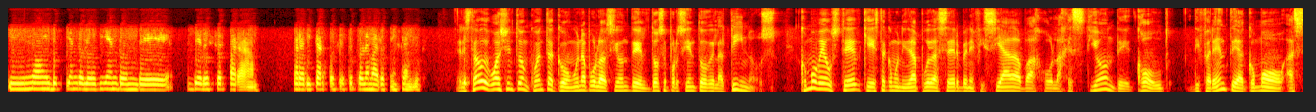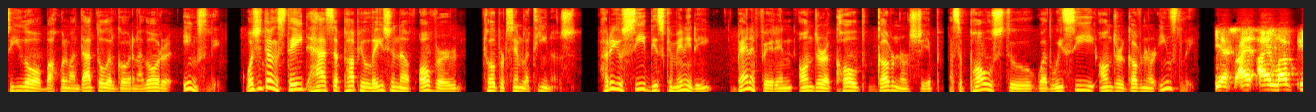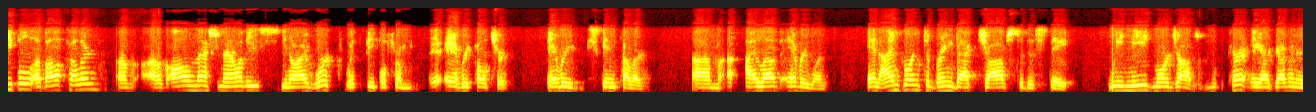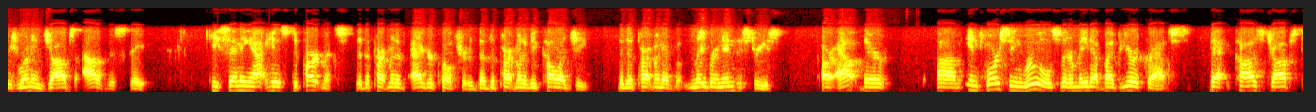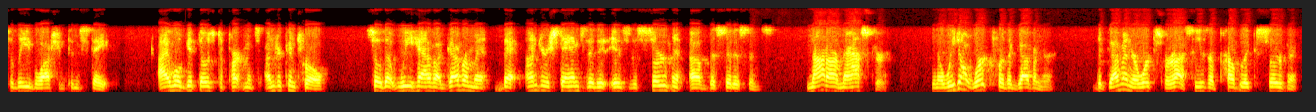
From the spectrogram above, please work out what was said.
y no invirtiéndolo bien donde debe ser para, para evitar pues este problema de los incendios. El estado de Washington cuenta con una población del 12% de latinos. ¿Cómo ve usted que esta comunidad pueda ser beneficiada bajo la gestión de Colt, diferente a cómo ha sido bajo el mandato del gobernador Inslee? Washington State has a population of over 12% Latinos. How do you see this community benefiting under a Culp governorship as opposed to what we see under Governor Inslee? Yes, I, I love people of all color, of, of all nationalities. You know, I've worked with people from every culture. every skin color. Um, I love everyone, and I'm going to bring back jobs to this state. We need more jobs. Currently, our governor is running jobs out of this state. He's sending out his departments the Department of Agriculture, the Department of Ecology, the Department of Labor and Industries are out there um, enforcing rules that are made up by bureaucrats that cause jobs to leave Washington state. I will get those departments under control so that we have a government that understands that it is the servant of the citizens, not our master. You know, we don't work for the governor. The governor works for us. He's a public servant.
